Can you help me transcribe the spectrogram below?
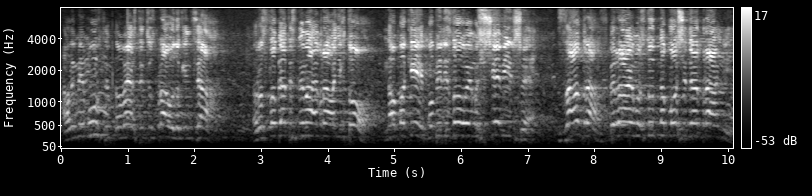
Але ми мусимо довести цю справу до кінця. Розслаблятись не має права ніхто. Навпаки, мобілізовуємось ще більше. Завтра збираємось тут на площі театральній.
